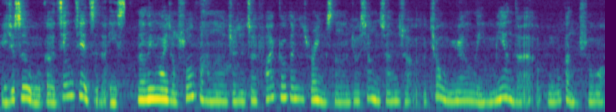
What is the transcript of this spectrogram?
也就是五个金戒指的意思。那另外一种说法呢，就是这 five golden rings 呢，就象征着旧约里面的五本书哦。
